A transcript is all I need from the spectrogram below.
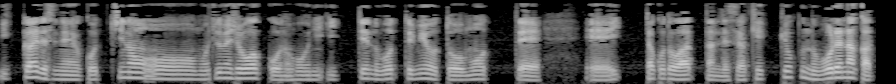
一回ですね、こっちの持ち止小学校の方に行って登ってみようと思って、えー、行ったことがあったんですが、結局登れなかっ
